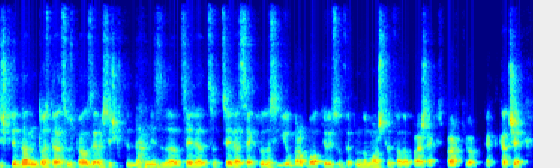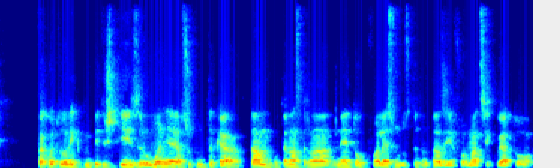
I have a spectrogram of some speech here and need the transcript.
всичките данни, т.е. трябва да се успява да вземеш всичките данни за целия, целия сектор, да си ги обработил и съответно да можеш след това да правиш някакви справки върху тях. Така че това, което ме питаш ти за Румъния е абсолютно така. Там от една страна не е толкова лесно достъпна тази информация, която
